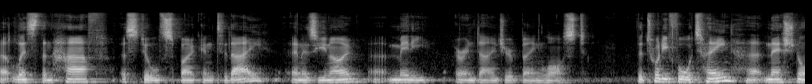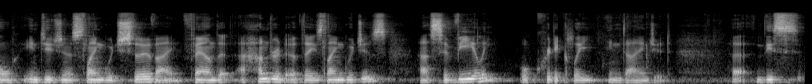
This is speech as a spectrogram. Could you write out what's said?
uh, less than half are still spoken today, and as you know, uh, many are in danger of being lost. The 2014 uh, National Indigenous Language Survey found that 100 of these languages are severely or critically endangered. Uh, this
